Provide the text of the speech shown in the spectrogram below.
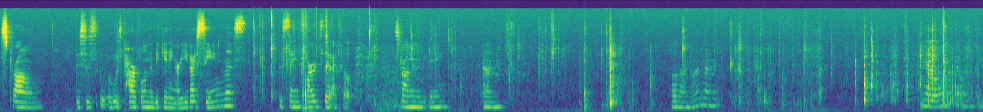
strong. This is was powerful in the beginning. Are you guys seeing this? The same cards that I felt strong in the beginning. Um, hold on one moment. No, not that one. Okay.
